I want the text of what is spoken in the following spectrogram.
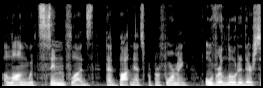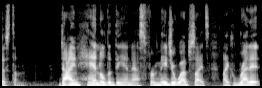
along with SYN floods that botnets were performing, overloaded their system. Dyn handled the DNS for major websites like Reddit,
